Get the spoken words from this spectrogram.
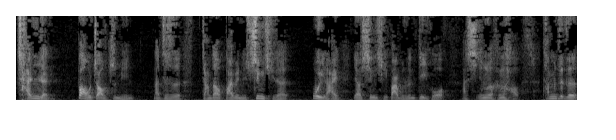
残忍、暴躁之民。那这是讲到巴比伦兴起的未来要兴起巴比伦帝国啊，形容的很好。他们这个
